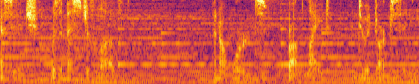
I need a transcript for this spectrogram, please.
Message was the message of love, and our words brought light into a dark city.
